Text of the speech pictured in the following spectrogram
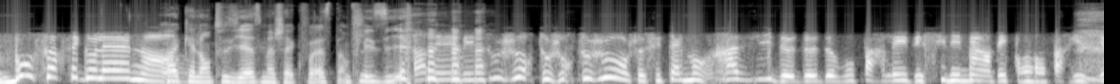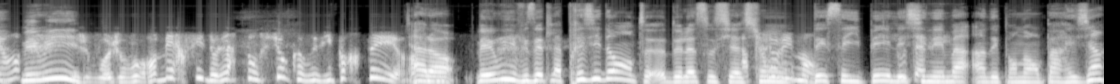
Bonsoir Ségolène. Ah quel enthousiasme à chaque fois, c'est un plaisir. Ah, mais, toujours, toujours, toujours. Je suis tellement ravie de, de, de, vous parler des cinémas indépendants parisiens. Mais oui. je, vous, je vous remercie de l'attention que vous y portez. Alors, mais oui, vous êtes la présidente de l'association des CIP, les cinémas indépendants parisiens.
